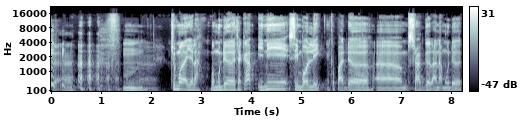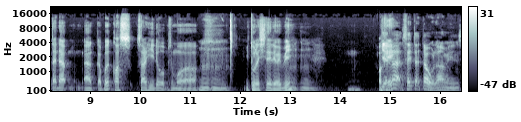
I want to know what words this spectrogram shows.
hmm. Cuma ialah pemuda cakap ini simbolik kepada um, struggle anak muda terhadap uh, apa kos sara hidup semua. Mm-mm. Itulah cerita dia baby. Mm. Okay. Yalah, saya tak tahulah means.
